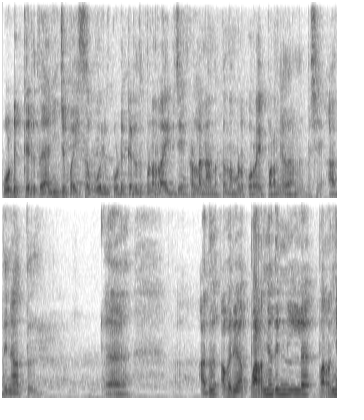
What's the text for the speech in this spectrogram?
കൊടുക്കരുത് അഞ്ച് പൈസ പോലും കൊടുക്കരുത് പിണറായി വിജയൻ കള്ളനാന്നൊക്കെ നമ്മൾ കുറേ പറഞ്ഞതാണ്. പക്ഷേ അതിനകത്ത് അത് അവർ പറഞ്ഞതിൽ പറഞ്ഞ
